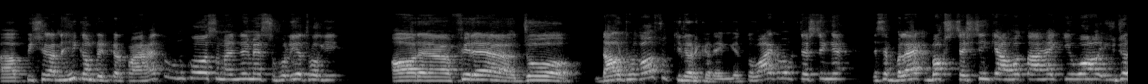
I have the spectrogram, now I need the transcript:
पीछे का नहीं कंप्लीट कर पाया है तो उनको समझने में सहूलियत होगी और फिर जो डाउट होगा उसको क्लियर करेंगे। तो व्हाइट बॉक्स टेस्टिंग जैसे ब्लैक बॉक्स टेस्टिंग क्या होता है कि वह यूज़र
